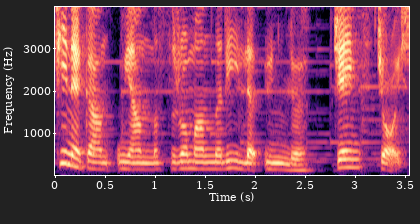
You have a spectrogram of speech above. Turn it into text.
Finnegan uyanması romanlarıyla ünlü James Joyce.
